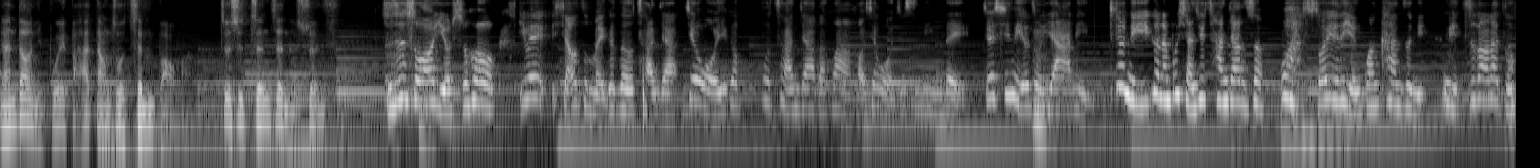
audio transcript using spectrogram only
难道你不会把它当做珍宝吗？这是真正的顺服。只是说有时候，因为小组每个都参加，就我一个不参加的话，好像我就是另类，就心里有种压力。就你一个人不想去参加的时候，哇，所有的眼光看着你，你知道那种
